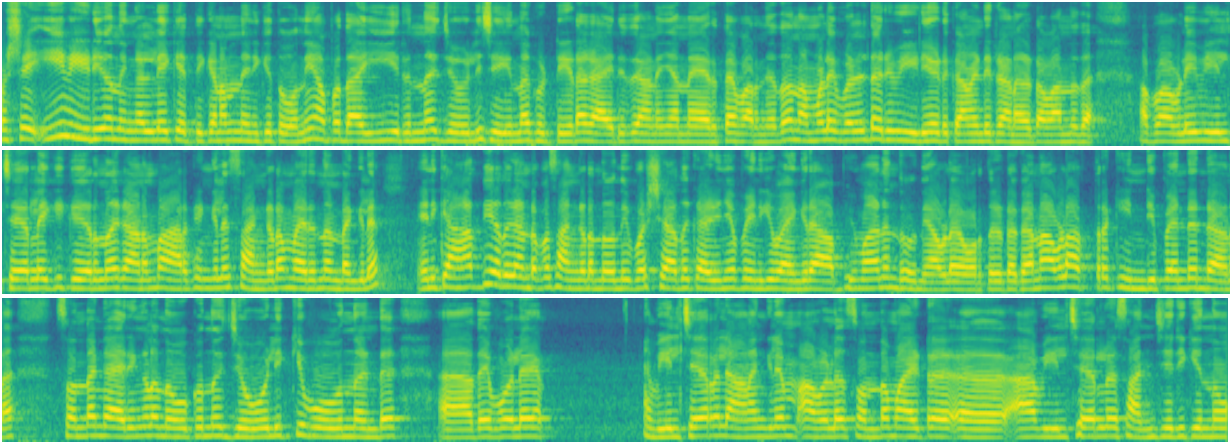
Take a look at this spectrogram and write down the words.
പക്ഷേ ഈ വീഡിയോ നിങ്ങളിലേക്ക് എത്തിക്കണം എന്ന് എനിക്ക് തോന്നി. അപ്പോൾ ദാ ഈ ഇരുന്ന് ജോലി ചെയ്യുന്ന കുട്ടിയുടെ കാര്യത്തിലാണ് ഞാൻ നേരത്തെ പറഞ്ഞത്. നമ്മൾ ഇവളുടെ ഒരു വീഡിയോ എടുക്കാൻ വേണ്ടിയിട്ടാണ് കേട്ടോ വന്നത്. അപ്പോൾ അവൾ ഈ വീൽ ചെയറിലേക്ക് കയറുന്നത് കാണുമ്പോൾ ആർക്കെങ്കിലും സങ്കടം വരുന്നുണ്ടെങ്കിൽ എനിക്ക് ആദ്യം അത് കണ്ടപ്പോൾ സങ്കടം തോന്നി. പക്ഷേ അത് കഴിഞ്ഞപ്പോൾ എനിക്ക് ഭയങ്കര അഭിമാനം തോന്നി അവളെ ഓർത്ത് കേട്ടോ കാരണം അവൾ അത്രയ്ക്ക് ഇൻഡിപെൻഡന്റ് ആണ്. സ്വന്തം കാര്യങ്ങൾ നോക്കുന്നു ജോലിക്ക് പോകുന്നുണ്ട്. അതേപോലെ വീൽ ചെയറിലാണെങ്കിലും അവൾ സ്വന്തമായിട്ട് ആ, വീൽ ചെയറിൽ സഞ്ചരിക്കുന്നു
